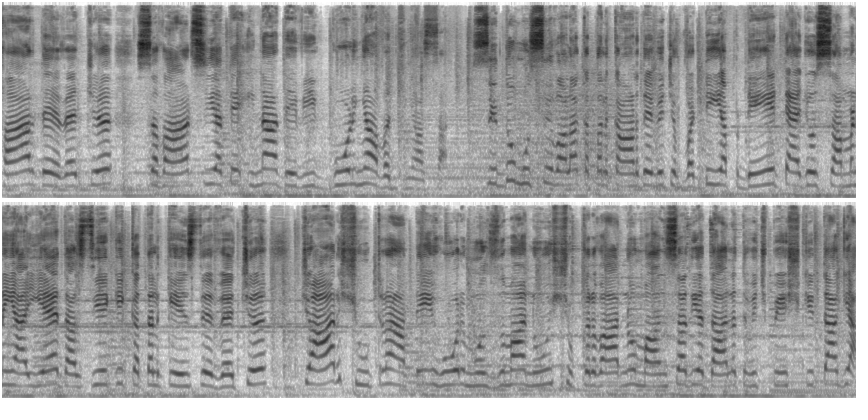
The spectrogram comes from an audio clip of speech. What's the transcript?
ਥਾਰ ਦੇ ਵਿੱਚ ਸਵਾਰ ਸੀ ਅਤੇ ਇਹਨਾਂ ਦੇ ਵੀ ਗੋਲੀਆਂ ਵੱਜੀਆਂ ਸਨ। ਸਿੱਧੂ ਮੂਸੇਵਾਲਾ ਕਤਲकांड ਦੇ ਵਿੱਚ ਵੱਡੀ ਅਪਡੇਟ ਹੈ, ਜੋ ਸਾਹਮਣੇ ਆਈ ਹੈ। ਦੱਸਦੀਏ ਕਿ ਕਤਲ ਕੇਸ ਦੇ ਵਿੱਚ ਚਾਰ ਸ਼ੂਟਰਾਂ ਅਤੇ ਹੋਰ ਮੁਲਜ਼ਮਾਂ ਨੂੰ ਸ਼ੁੱਕਰਵਾਰ ਨੂੰ ਮਾਨਸਾ ਦੀ ਅਦਾਲਤ ਵਿੱਚ ਪੇਸ਼ ਕੀਤਾ ਗਿਆ,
